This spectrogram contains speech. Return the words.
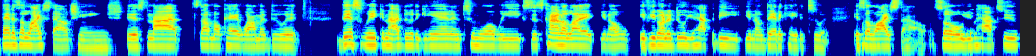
that is a lifestyle change. It's not some okay well i'm gonna do it this week and i do it again in two more weeks. It's kind of like you know if you're going to do you have to be you know dedicated to it. It's a lifestyle. So you have to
